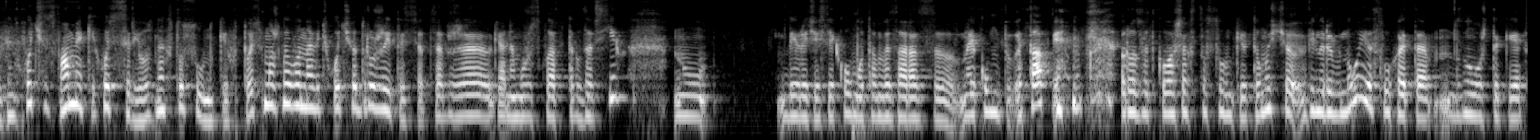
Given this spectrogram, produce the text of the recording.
Ну, він хоче з вами якихось серйозних стосунків. Хтось, можливо, навіть хоче одружитися. Це вже я не можу сказати так за всіх. Ну, дивлячись, якому там ви зараз, е, на якому етапі розвитку ваших стосунків, тому що він ревнує, слухайте, знову ж таки,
